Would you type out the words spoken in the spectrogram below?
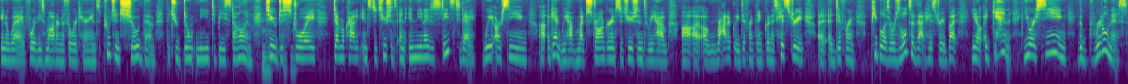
in a way for these modern authoritarians. Putin showed them that you don't need to be Stalin mm-hmm. to destroy democratic institutions. And in the United States today, we are seeing, uh, again, we have much stronger institutions. We have uh, a, a, radically different, thank goodness, history, a, a, different people as a result of that history. But, you know, again, you are seeing the brittleness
